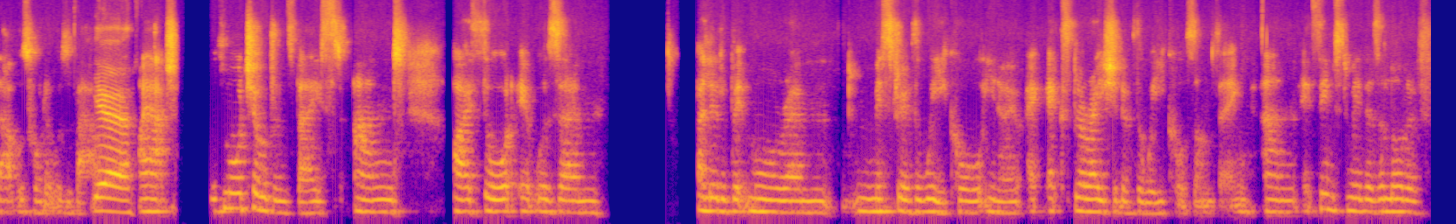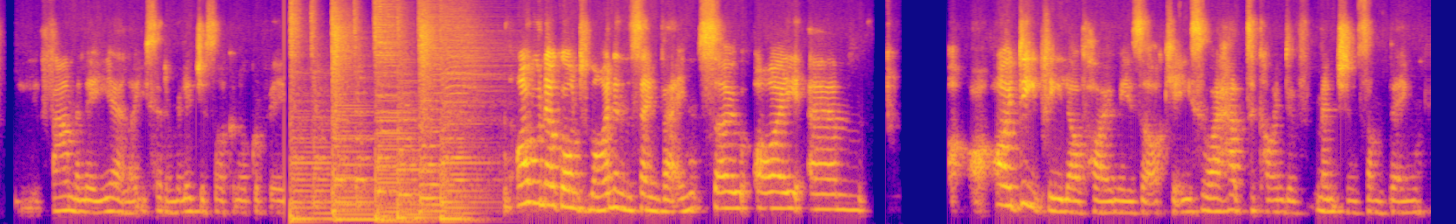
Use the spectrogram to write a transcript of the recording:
that was what it was about. Yeah, I actually it was more children's based, and I thought it was um, a little bit more um, mystery of the week, or you know, exploration of the week, or something. And it seems to me there's a lot of family, yeah, like you said, and religious iconography. I will now go on to mine in the same vein. So I um, I, I deeply love Hayao Miyazaki, so I had to kind of mention something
